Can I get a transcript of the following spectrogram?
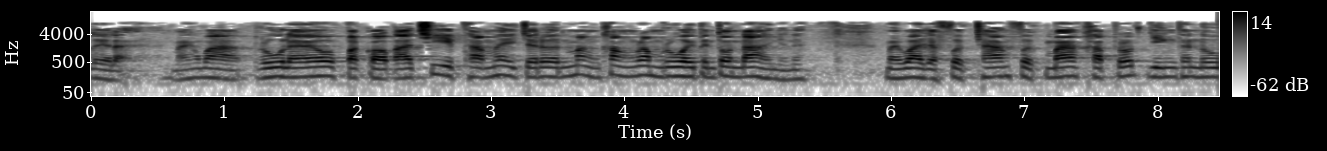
เลยแหละหมายว่ารู้แล้วประกอบอาชีพทำให้เจริญมั่งคั่งร่ำรวยเป็นต้นได้เนี่ยนะไม่ว่าจะฝึกช้างฝึกม้าขับรถยิงธนู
